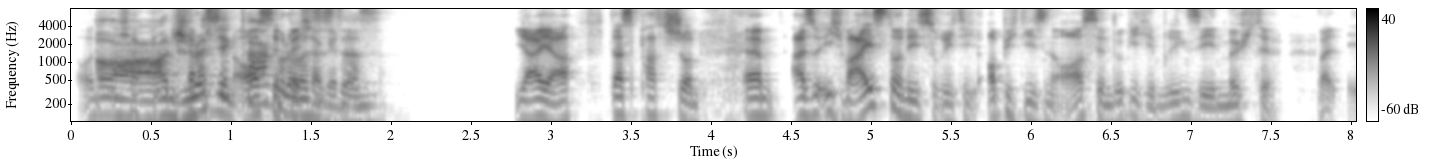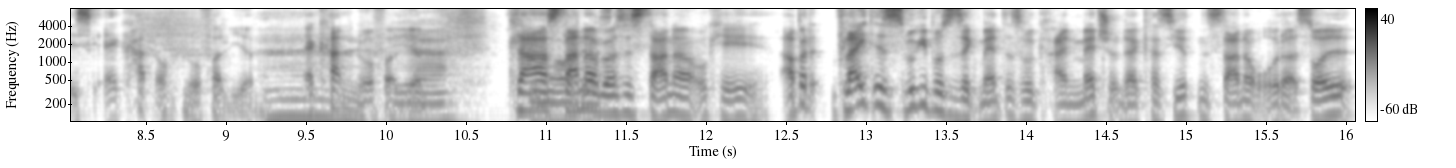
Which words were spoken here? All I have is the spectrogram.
Und oh, ich hab den Austin-Becher genommen. Das? Ja, ja, das passt schon. Ähm, also ich weiß noch nicht so richtig, ob ich diesen Austin wirklich im Ring sehen möchte, weil es, er kann auch nur verlieren. Er kann nur verlieren. Ja, Klar, genau Stunner versus Stunner, okay. Aber vielleicht ist es wirklich bloß ein Segment, das ist wohl kein Match und er kassiert einen Stunner oder soll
